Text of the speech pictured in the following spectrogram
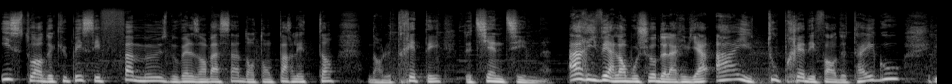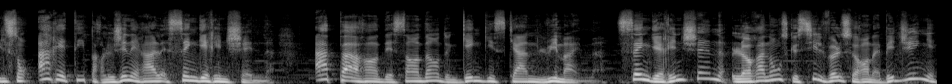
histoire d'occuper ces fameuses nouvelles ambassades dont on parlait tant dans le traité de Tianjin. Arrivés à l'embouchure de la rivière Hai, tout près des forts de Taegu, ils sont arrêtés par le général Sengerin Shen, apparent descendant de Genghis Khan lui-même. Seng Rinchen leur annonce que s'ils veulent se rendre à Beijing,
